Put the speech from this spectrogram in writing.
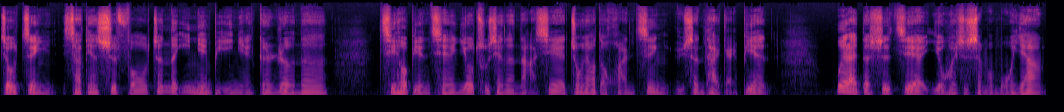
究竟夏天是否真的一年比一年更热呢？气候变迁又出现了哪些重要的环境与生态改变？未来的世界又会是什么模样？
